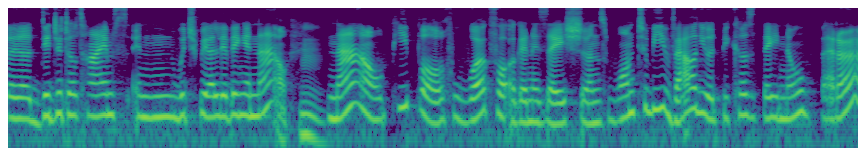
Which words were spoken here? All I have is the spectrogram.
the digital times in which we are living in now. Hmm. Now, people who work for organizations want to be valued because they know better,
